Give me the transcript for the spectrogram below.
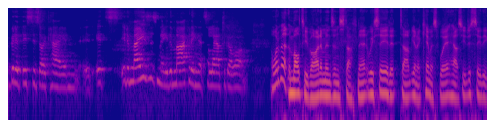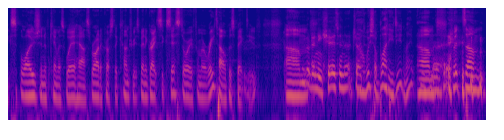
bit of this is okay, and it, it's it amazes me the marketing that's allowed to go on. And what about the multivitamins and stuff, Nat? We see it at um, you know Chemist Warehouse. You just see the explosion of Chemist Warehouse right across the country. It's been a great success story from a retail perspective. Um, you got any shares in that, Joe? I wish I bloody did, mate. Um, but um,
